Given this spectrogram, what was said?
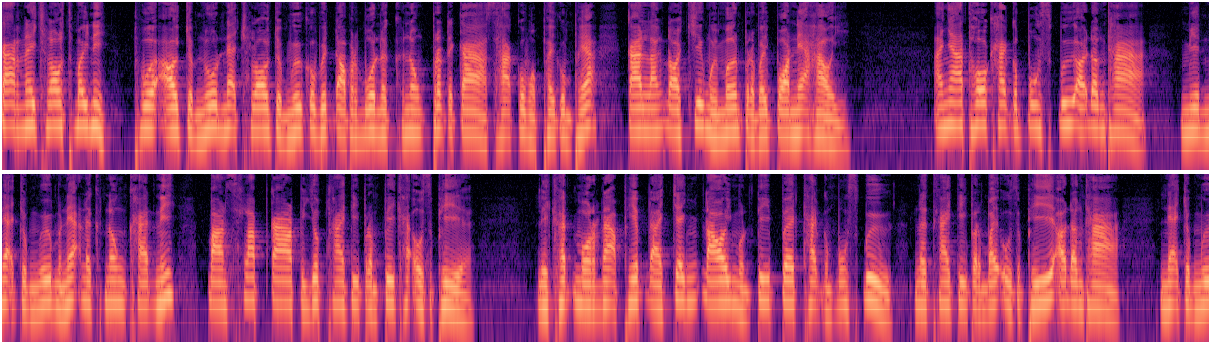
ករណីឆ្លងថ្មីនេះធ្វើឲ្យចំនួនអ្នកឆ្លងជំងឺ Covid-19 នៅក្នុងព្រឹត្តិការណ៍សហគមន៍20កុម្ភៈកើនឡើងដល់ជាង18000អ្នកហើយ អាជ្ញាធរខេត្តកំពង់ស្ពឺឲ្យដឹងថាមានអ្នកជំងឺម្នាក់នៅក្នុងខេត្តនេះបានស្លាប់កាលពីយប់ថ្ងៃទី7ខែឧសភាលិខិតមរណភាពដែលចេញដោយមន្ទីរពេទ្យខេត្តកំពង់ស្ពឺនៅថ្ងៃទី8ឧសភាឲ្យដឹងថាអ្នកជំងឺ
